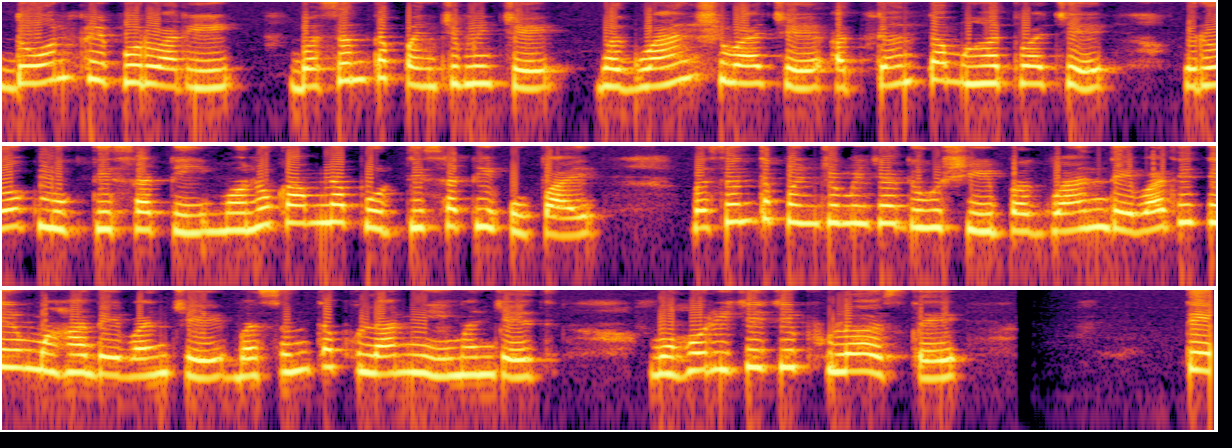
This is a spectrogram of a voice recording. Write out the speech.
दोन फेब्रुवारी बसंत पंचमीचे भगवान शिवाचे अत्यंत महत्त्वाचे रोगमुक्तीसाठी मनोकामना पूर्तीसाठी उपाय. बसंत पंचमीच्या दिवशी भगवान देवाधिदेव महादेवांचे बसंत फुलांनी म्हणजेच मोहरीचे जे फुलं असते ते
